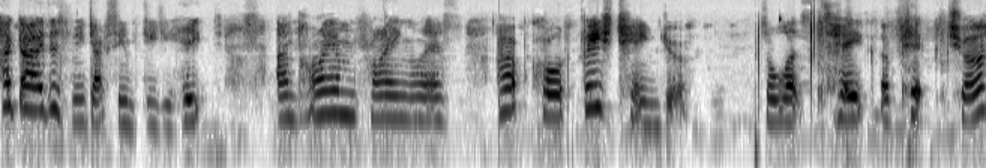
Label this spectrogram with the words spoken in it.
Hi guys, it's me Jackson GGH, and I am trying this app called Face Changer. So let's take a picture,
